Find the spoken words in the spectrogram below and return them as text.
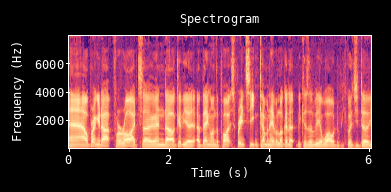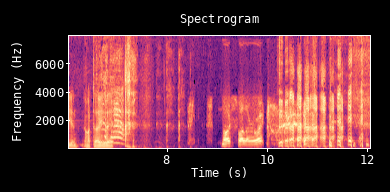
Uh, I'll bring it up for a ride. So, and I'll give you a, a, bang on the pipe sprint so you can come and have a look at it because it'll be a wild because you do. And I'll tell you that. nice fella, right?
